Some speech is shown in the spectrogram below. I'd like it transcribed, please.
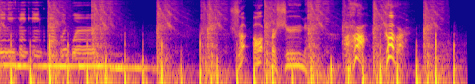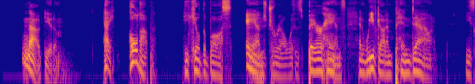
really think ink that would work? Shut up, machine. Aha! Cover! Now get him. Hey, hold up. He killed the boss and Drill with his bare hands, and we've got him pinned down. He's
